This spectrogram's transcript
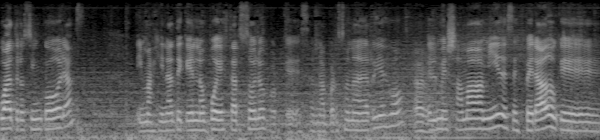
cuatro o cinco horas, Imagínate que él no puede estar solo porque es una persona de riesgo. Él me llamaba a mí desesperado que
